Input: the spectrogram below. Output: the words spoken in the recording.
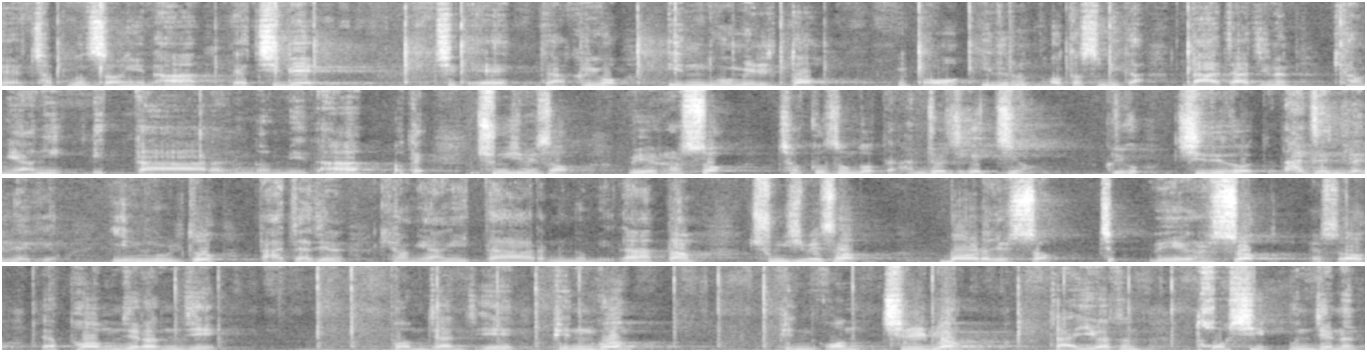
예, 접근성이나 예, 지대 지대 자 그리고 인구 밀도 또 이들은 어떻습니까? 낮아지는 경향이 있다라는 겁니다. 어때? 중심에서 외곽 갈수록 접근성도? 안 좋아지겠죠. 그리고 지대도 낮아진다는 얘기예요. 인구밀도 낮아지는 경향이 있다는 겁니다. 다음 중심에서 멀어질수록 즉 외곽할수록 그래서 범죄라든지 범죄한지 빈곤, 빈곤, 질병 자 이와 같은 도시 문제는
